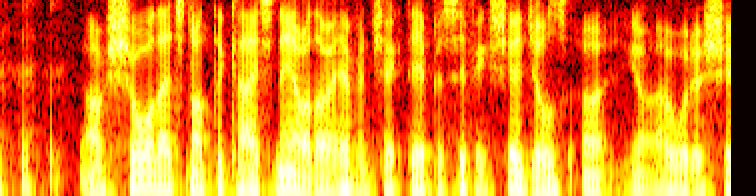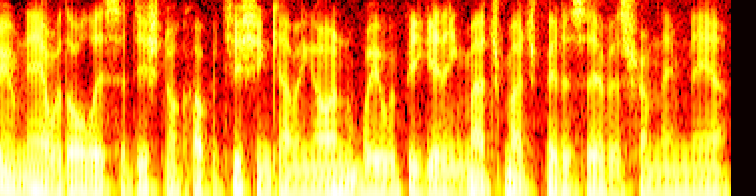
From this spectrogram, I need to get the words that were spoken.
I'm sure that's not the case now, although I haven't checked Air Pacific schedules. Uh, you know, I would assume now, with all this additional competition coming on, we would be getting much, much better service from them now.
